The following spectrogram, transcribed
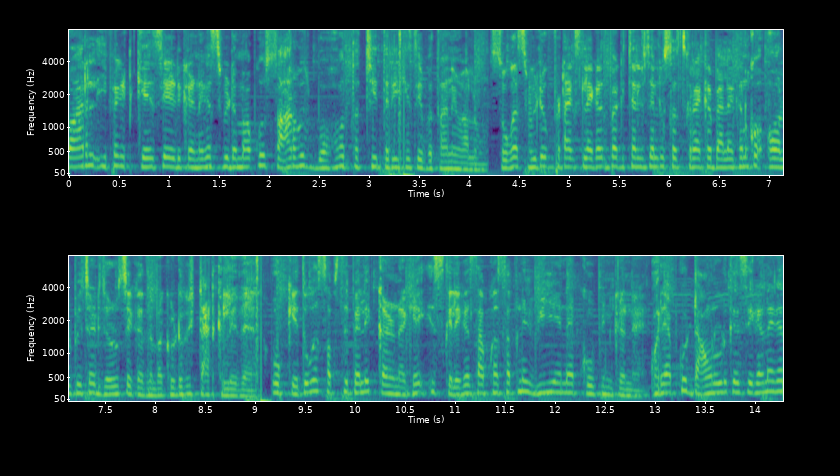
वायरल इफ़ेक्ट कैसे ऐड करने का इस वीडियो में आपको सारा कुछ बहुत अच्छी तरीके से बताने वाला हूँ। सो गस वीडियो फटाक से लेकर बाकी चैनल चैनल सब्सक्राइब कर बेलाइकन को ऑल पे सेट ज़रूर से कर देना वीडियो को स्टार्ट कर लेते हैं। ओके तो सबसे पहले करना क्या इसके लिए आपका अपने वी एन ऐप को ओपन करना है। और आपको डाउनलोड कैसे करना है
